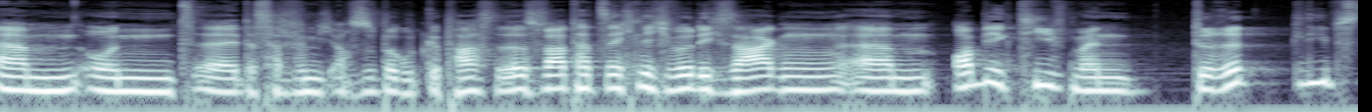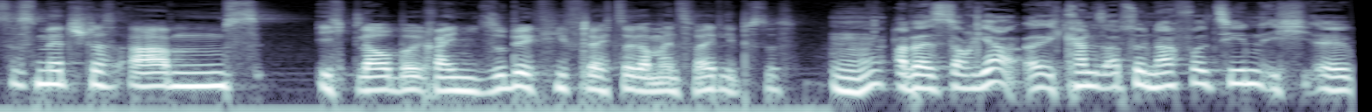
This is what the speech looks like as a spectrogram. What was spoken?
Ähm, und äh, das hat für mich auch super gut gepasst. Also Das war tatsächlich, würde ich sagen, ähm, objektiv mein drittliebstes Match des Abends. Ich glaube, rein subjektiv vielleicht sogar mein zweitliebstes. Mhm, aber es ist doch, ja, ich kann es absolut nachvollziehen. Ich, äh,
